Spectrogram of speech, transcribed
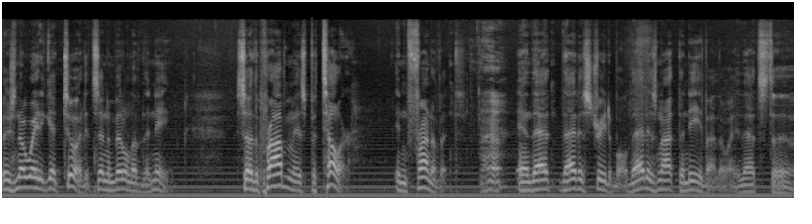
There's no way to get to it. It's in the middle of the knee. So the problem is patellar, in front of it, Uh-huh. and that that is treatable. That is not the knee, by the way. That's the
